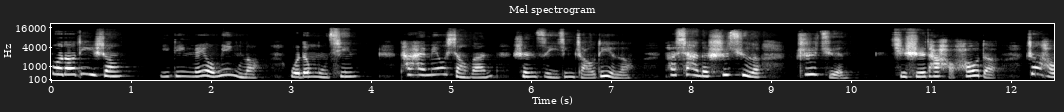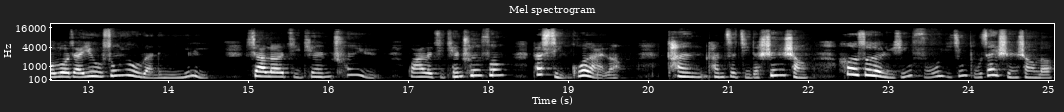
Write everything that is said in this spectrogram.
落到地上一定没有命了。我的母亲，她还没有想完，身子已经着地了。她吓得失去了知觉。其实她好好的。正好落在又松又软的泥里，下了几天春雨，刮了几天春风，她醒过来了，看看自己的身上，褐色的旅行服已经不在身上了，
